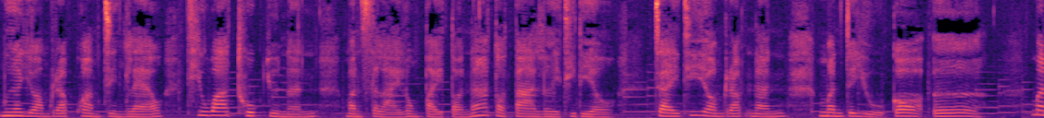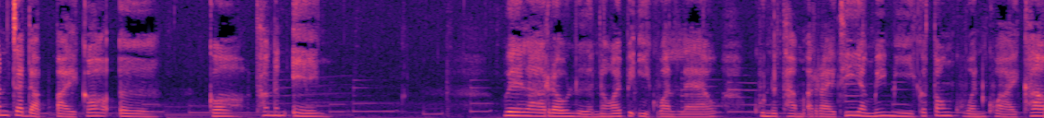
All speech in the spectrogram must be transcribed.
เมื่อยอมรับความจริงแล้ว ที่ว่าทุกข์อยู่นั้น มันสลายลงไปต่อหน้าต่อตาเลยทีเดียว ใจที่ยอมรับนั้น มันจะอยู่ก็ เออ มันจะดับไปก็เออ ก็เท่านั้นเองเวลาเราเหลือน้อยไปอีกวันแล้ว คุณธรรมอะไรที่ยังไม่มีก็ต้องควรขวายเข้า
